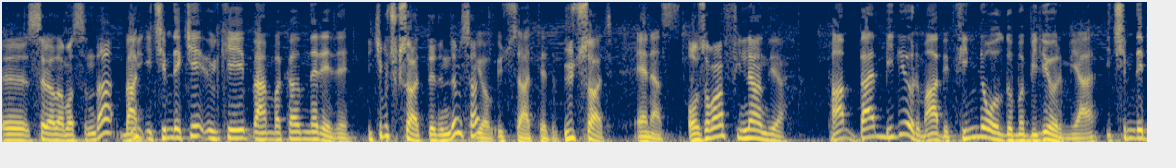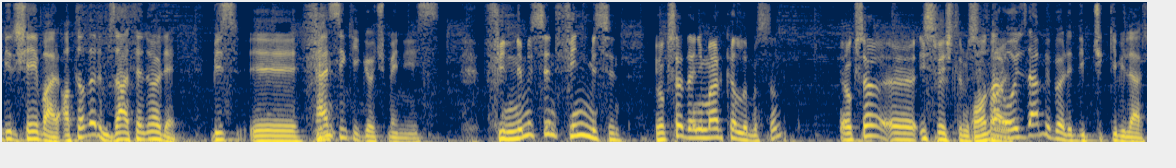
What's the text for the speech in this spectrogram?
e, sıralamasında. Bak içimdeki ülkeyi ben bakalım nerede? iki buçuk saat dedin değil mi sen? Yok 3 saat dedim 3 saat. en az. O zaman Finlandiya. Tam ben biliyorum abi Finli olduğumu biliyorum ya. İçimde bir şey var. Atalarım zaten öyle. Biz e, Helsinki göçmeniyiz. Finli misin, Fin misin? Yoksa Danimarkalı mısın? Yoksa e, İsveçli misin? Onlar Fahir? o yüzden mi böyle dipçik gibiler?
